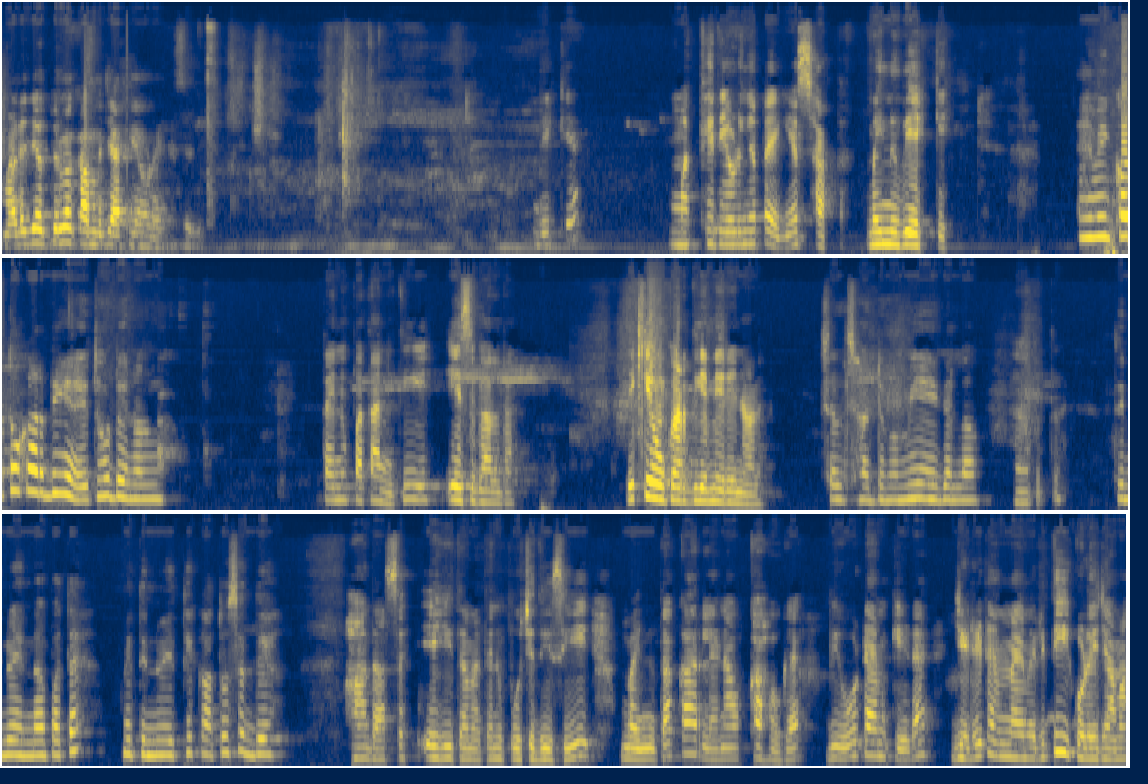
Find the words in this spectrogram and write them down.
ਮਾੜੇ ਜਿਹਾ ਉਧਰ ਮੈਂ ਕੰਮ ਜਾ ਕੇ ਆਉਣਾ ਕਿਸੇ ਦੇ। ਦੇਖਿਆ? ਮੱਥੇ ਤੇ ਔੜੀਆਂ ਪੈ ਗਈਆਂ ਸੱਤ ਮੈਨੂੰ ਵੇਖ ਕੇ। ਐਵੇਂ ਕਦੋਂ ਕਰਦੀ ਹੈ ਇਹ ਤੁਹਾਡੇ ਨਾਲ? ਤੈਨੂੰ ਪਤਾ ਨਹੀਂ ਕੀ ਇਸ ਗੱਲ ਦਾ। ਇਹ ਕਿਉਂ ਕਰਦੀ ਹੈ ਮੇਰੇ ਨਾਲ? ਚਲ ਛੱਡ ਮੰਮੀ ਇਹ ਗੱਲਾਂ। ਹਾਂ ਪੁੱਤ। ਤੈਨੂੰ ਇੰਨਾ ਪਤਾ ਹੈ? ਮੈਂ ਤੈਨੂੰ ਇੱਥੇ ਕਾਹਤੋਂ ਸੱਦਿਆ? ਹਾਂ ਦੱਸ ਇਹੀ ਤਾਂ ਮੈਂ ਤੈਨੂੰ ਪੁੱਛਦੀ ਸੀ ਮੈਨੂੰ ਤਾਂ ਘਰ ਲੈਣਾ ਔਖਾ ਹੋ ਗਿਆ ਵੀ ਉਹ ਟਾਈਮ ਕਿਹੜਾ ਹੈ, ਜਿਹੜੇ ਟਾਈਮ ਮੈਂ ਮੇਰੀ ਧੀ ਕੋਲੇ ਜਾਵਾਂ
